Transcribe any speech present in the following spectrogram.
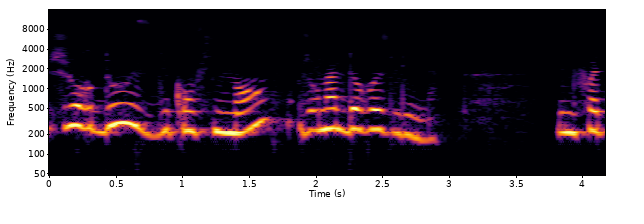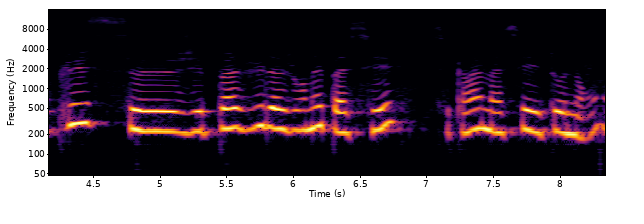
Jour 12 du confinement, journal de Roselyne. Une fois de plus, euh, j'ai pas vu la journée passer. C'est quand même assez étonnant.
